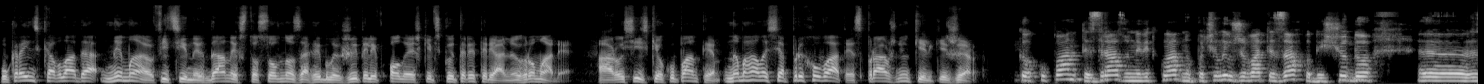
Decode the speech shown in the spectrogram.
українська влада не має офіційних даних стосовно загиблих жителів Олешківської територіальної громади. А російські окупанти намагалися приховати справжню кількість жертв. Окупанти зразу невідкладно почали вживати заходи щодо е,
